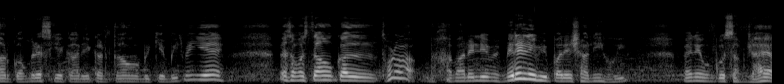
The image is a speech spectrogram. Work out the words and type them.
और कांग्रेस के कार्यकर्ताओं के बीच में ये मैं समझता हूँ कल थोड़ा हमारे लिए, मेरे लिए भी परेशानी हुई। मैंने उनको समझाया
